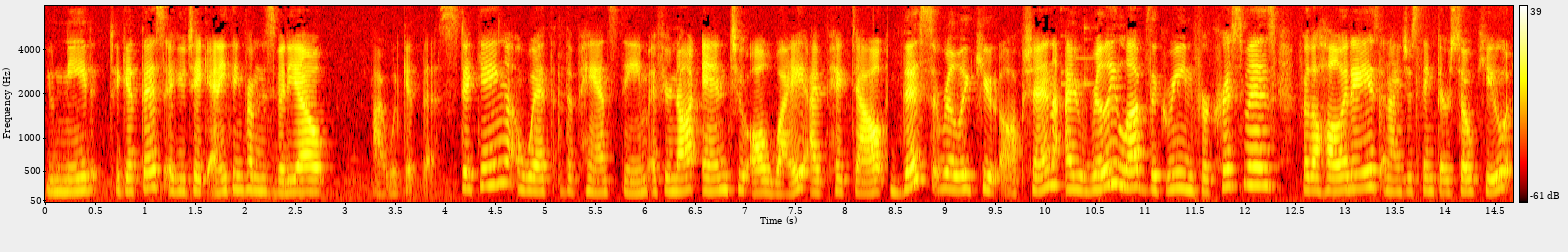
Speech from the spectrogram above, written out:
You need to get this. If you take anything from this video, I would get this. Sticking with the pants theme, if you're not into all white, I picked out this really cute option. I really love the green for Christmas, for the holidays, and I just think they're so cute.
